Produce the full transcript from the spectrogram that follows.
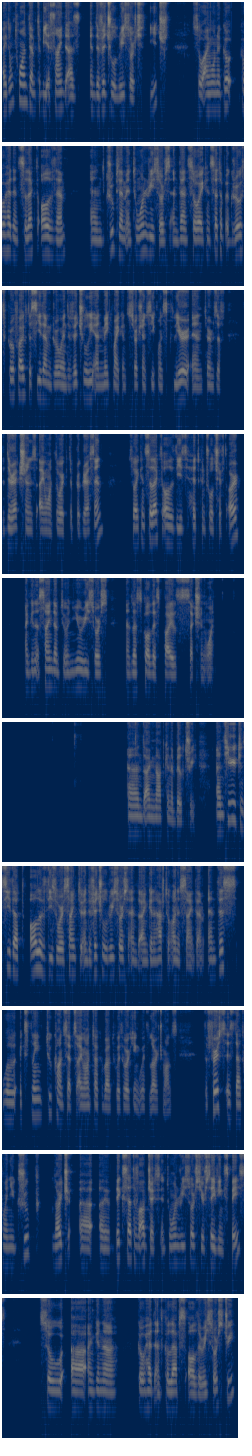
I don't want them to be assigned as individual resources each, so I want to go, go ahead and select all of them and group them into one resource and then so I can set up a growth profile to see them grow individually and make my construction sequence clear in terms of the directions I want the work to progress in. So I can select all of these, hit Control Shift R. I'm going to assign them to a new resource and let's call this piles section 1. And I'm not going to build tree. And here you can see that all of these were assigned to individual resource and I'm going to have to unassign them. And this will explain two concepts I want to talk about with working with large models. The first is that when you group large, uh, a big set of objects into one resource, you're saving space. So uh, I'm going to go ahead and collapse all the resource tree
